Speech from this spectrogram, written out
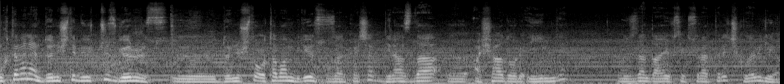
Muhtemelen dönüşte bir 300 görürüz. Ee, dönüşte otoban biliyorsunuz arkadaşlar biraz daha e, aşağı doğru eğimli. O yüzden daha yüksek süratlere çıkılabiliyor.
